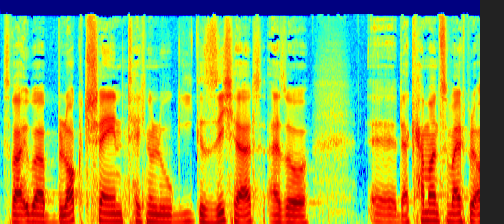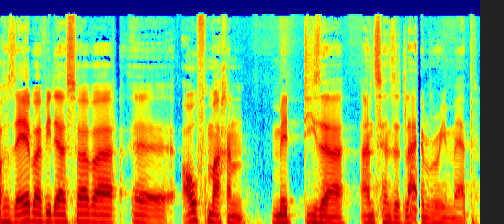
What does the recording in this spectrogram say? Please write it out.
Es war über Blockchain-Technologie gesichert, also äh, da kann man zum Beispiel auch selber wieder Server äh, aufmachen mit dieser Uncensored Library Map.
